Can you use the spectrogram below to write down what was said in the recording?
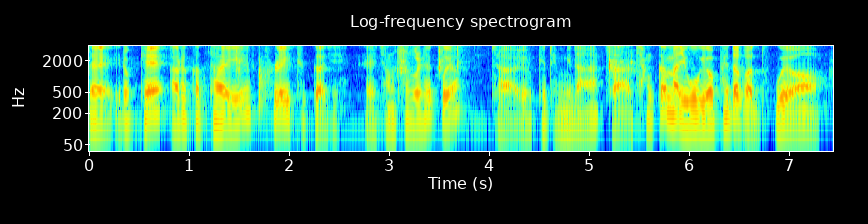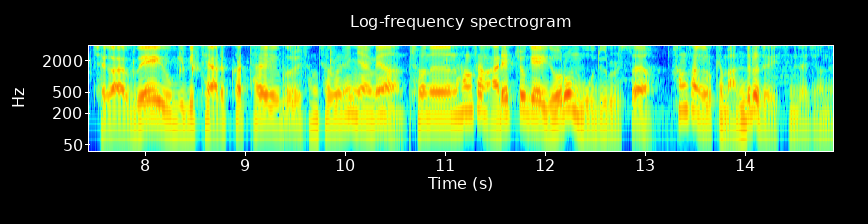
네, 이렇게 아르카 타입 플레이트까지 네, 장착을 했고요. 자, 이렇게 됩니다. 자, 잠깐만 이거 옆에다가 두고요. 제가 왜 여기 밑에 아르카 타입을 장착을 했냐면 저는 항상 아래쪽에 이런 모듈을 써요. 항상 이렇게 만들어져 있습니다. 저는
